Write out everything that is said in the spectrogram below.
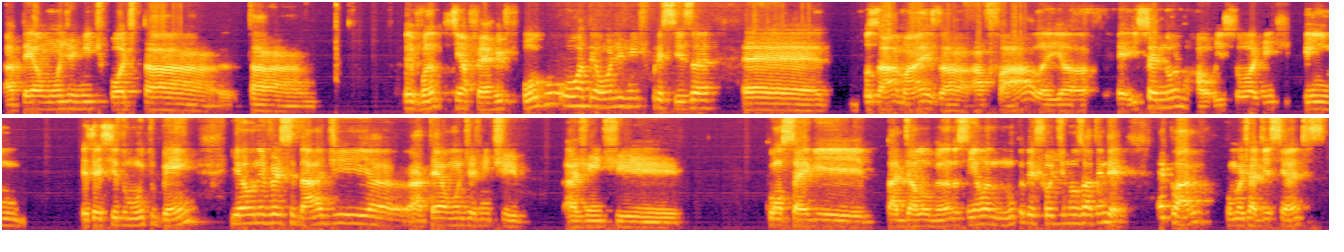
até onde a gente pode estar tá, tá levando sim a ferro e fogo ou até onde a gente precisa é, dosar mais a, a fala e a, é, isso é normal, isso a gente tem exercido muito bem e a universidade até onde a gente a gente consegue estar tá dialogando assim, ela nunca deixou de nos atender. É claro, como eu já disse antes,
